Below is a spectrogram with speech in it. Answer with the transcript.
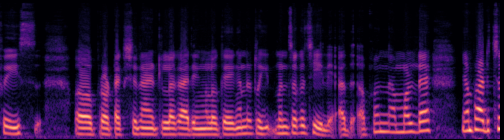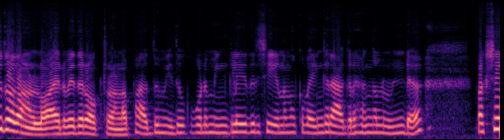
ഫേസ് പ്രൊട്ടക്ഷൻ ആയിട്ടുള്ള കാര്യങ്ങളൊക്കെ അങ്ങനെ ട്രീറ്റ്മെന്റ്സ് ഒക്കെ ചെയ്യില്ലേ? അത് അപ്പം നമ്മളുടെ ഞാൻ പഠിച്ചതോതാണല്ലോ ആയുർവേദ ഡോക്ടറാണല്ലോ അപ്പോൾ അതും ഇതൊക്കെ കൂടെ മിങ്കിൾ ചെയ്തിട്ട് ചെയ്യണം എന്നൊക്കെ ഭയങ്കര ആഗ്രഹങ്ങളുണ്ട്. പക്ഷേ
